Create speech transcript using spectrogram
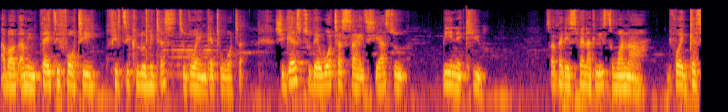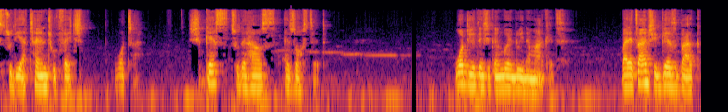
about, I mean, 30, 40, 50 kilometers to go and get water. She gets to the water side, she has to be in a queue. Sometimes they spend at least one hour before it gets to their turn to fetch water. She gets to the house exhausted. What do you think she can go and do in the market? By the time she gets back,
